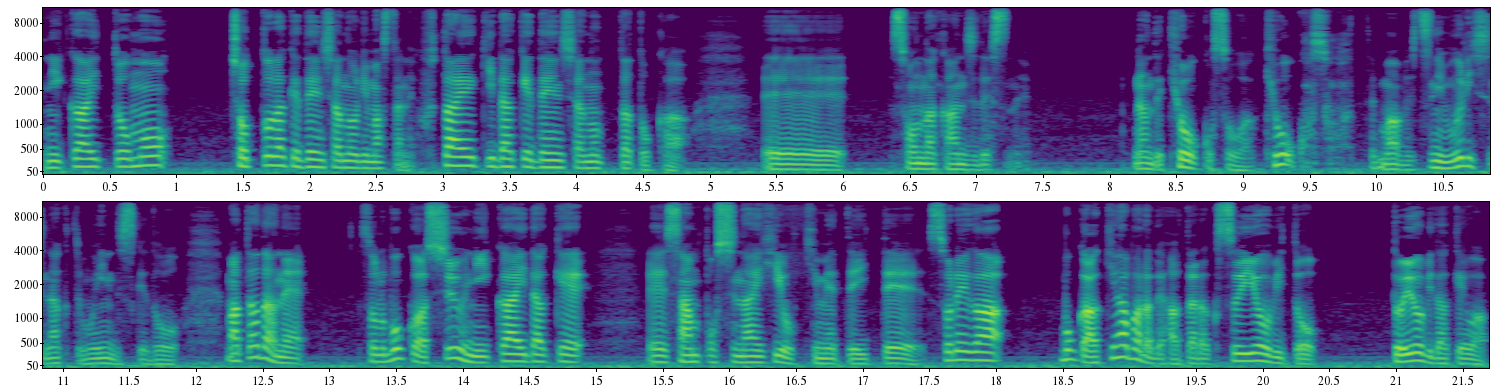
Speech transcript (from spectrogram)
2回とも、ちょっとだけ電車乗りましたね。2駅だけ電車乗ったとか、えー、そんな感じですね。なんで今日こそは、今日こそはって、まあ別に無理しなくてもいいんですけど、まあただね、その僕は週2回だけ、えー散歩しない日を決めていて、それが、僕秋葉原で働く水曜日と土曜日だけは、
